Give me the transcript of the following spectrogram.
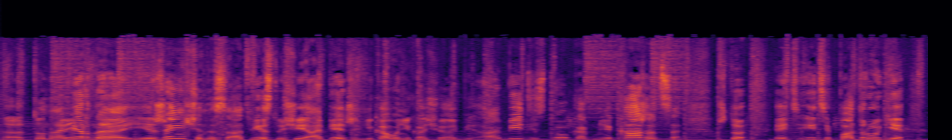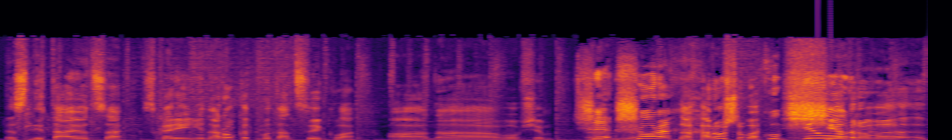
э, то, наверное, и женщины соответствующие, опять же, никого не хочу оби- обидеть, но, как мне кажется, что эти, эти подруги слетаются скорее не на рокот мотоцикла, а на, в общем, э, на- шорох на хорошего, купюр. щедрого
